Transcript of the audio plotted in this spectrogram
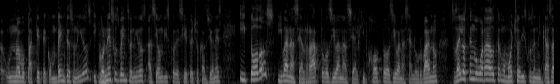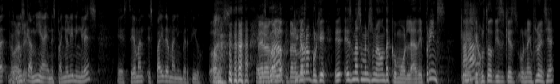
eh, un nuevo paquete con 20 sonidos y con esos 20 sonidos hacía un disco de 7, 8 canciones y todos iban hacia el rap, todos iban hacia el hip hop, todos iban hacia lo urbano. Entonces ahí los tengo guardados, tengo como 8 discos en mi casa de Órale. música mía en español y en inglés. eh, se llaman Spider-Man invertido. Todos. Pero no lo- pero qué no es- cabrón, porque e- es más o menos una onda como la de Prince, que, que justo dices que es una influencia.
